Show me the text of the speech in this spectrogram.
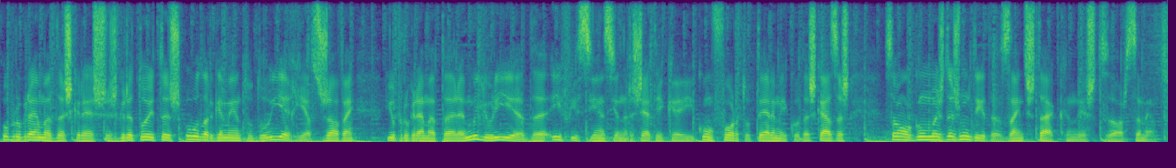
o programa das creches gratuitas, o alargamento do IRS jovem e o programa para melhoria da eficiência energética e conforto térmico das casas são algumas das medidas em destaque neste orçamento.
